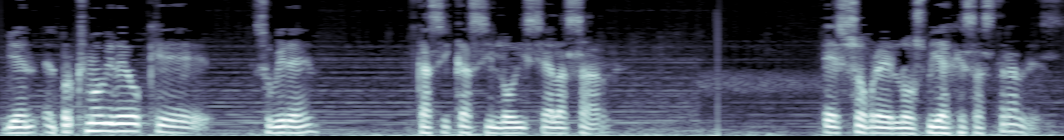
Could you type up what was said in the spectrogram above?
Bien, el próximo video que subiré casi casi lo hice al azar es sobre los viajes astrales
